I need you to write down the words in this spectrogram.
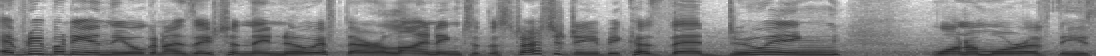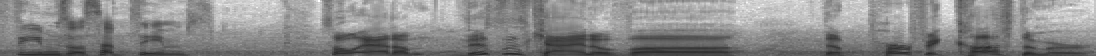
everybody in the organization, they know if they're aligning to the strategy because they're doing one or more of these themes or sub-themes. So Adam, this is kind of uh, the perfect customer.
